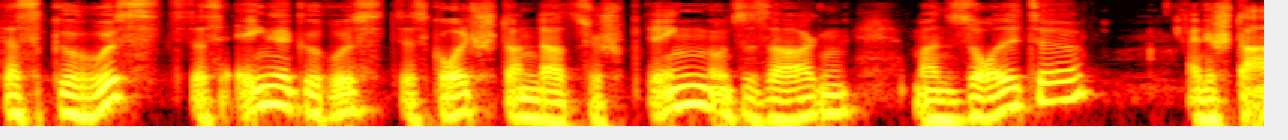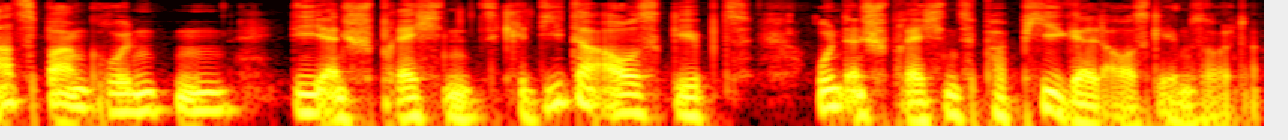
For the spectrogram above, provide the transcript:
das Gerüst, das enge Gerüst des Goldstandards zu sprengen und zu sagen, man sollte eine Staatsbank gründen, die entsprechend Kredite ausgibt und entsprechend Papiergeld ausgeben sollte.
